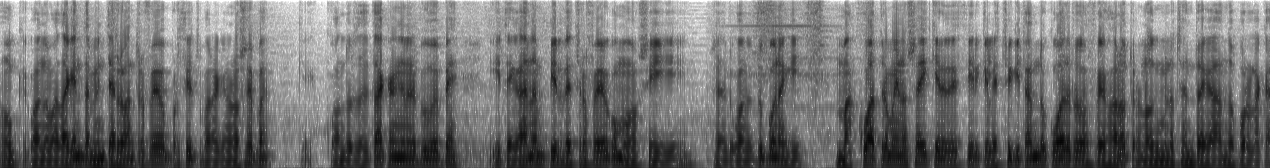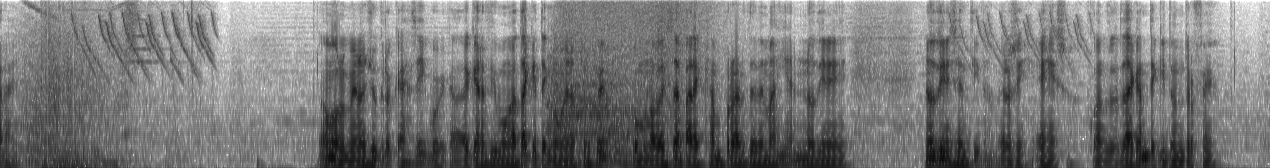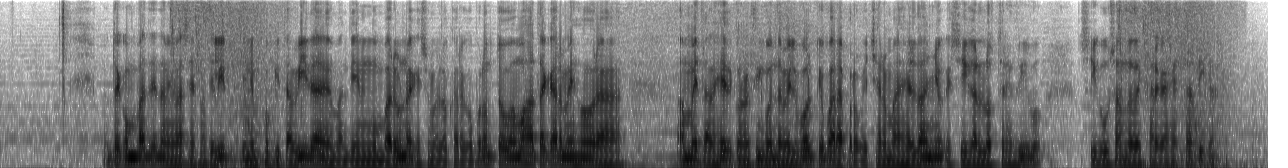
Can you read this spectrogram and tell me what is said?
Aunque cuando me ataquen también te roban trofeos, por cierto, para que no lo sepas, que cuando te atacan en el PvP y te ganan, pierdes trofeo como si... O sea, cuando tú pones aquí más 4 menos 6, quiere decir que le estoy quitando 4 trofeos al otro, no que me lo estén regalando por la cara, ¿eh? Vamos, al menos yo creo que es así, porque cada vez que recibo un ataque tengo menos trofeos. Como no desaparezcan por arte de magia, no tiene, no tiene sentido. Pero sí, es eso. Cuando te atacan te quitan un trofeo. Este combate también va a ser facilito, tienen poquita vida, además tienen un Varuna, que eso me lo cargo pronto. Vamos a atacar mejor a, a Metalhead con el 50.000 voltios para aprovechar más el daño, que sigan los tres vivos. Sigo usando descargas estáticas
